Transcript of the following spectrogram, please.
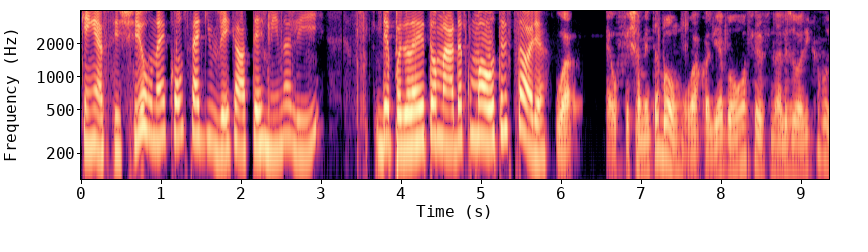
quem assistiu, né, consegue ver que ela termina ali. E depois ela é retomada com uma outra história. O, ar- é, o fechamento é bom. O arco ali é bom, finalizou ali e acabou.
